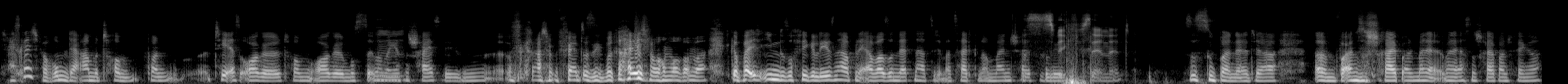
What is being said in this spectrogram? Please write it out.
ich weiß gar nicht warum, der arme Tom von TS Orgel, Tom Orgel, musste immer mhm. meinen ganzen Scheiß lesen. Gerade im Fantasy-Bereich, warum auch immer. Ich glaube, weil ich ihn so viel gelesen habe und er war so nett und hat sich immer Zeit genommen, meinen Scheiß zu lesen. Das ist wirklich sehr nett. Das ist super nett, ja. Ähm, vor allem so Schreib meine, meine ersten Schreibanfänge.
